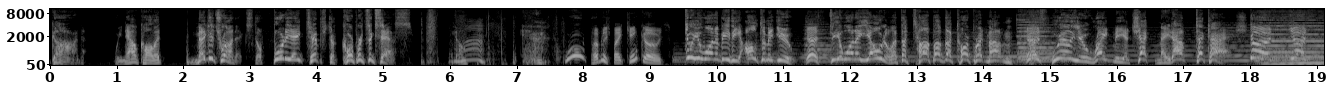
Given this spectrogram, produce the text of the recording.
God. We now call it Megatronics, the 48 tips to corporate success. You know? There. Woo! Published by Kinko's. Do you want to be the ultimate you? Yes! Do you want to yodel at the top of the corporate mountain? Yes! Will you write me a check made out to cash? Good! Yes!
